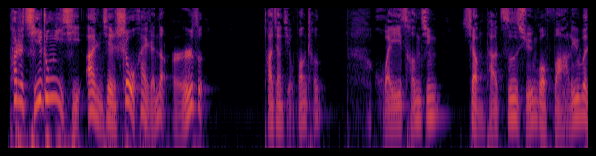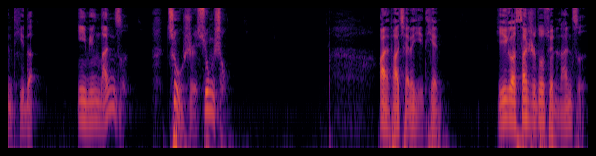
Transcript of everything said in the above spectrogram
他是其中一起案件受害人的儿子，他向警方称，怀疑曾经向他咨询过法律问题的一名男子就是凶手。案发前的一天，一个三十多岁的男子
